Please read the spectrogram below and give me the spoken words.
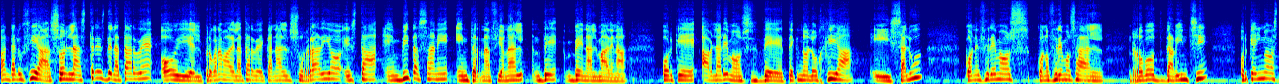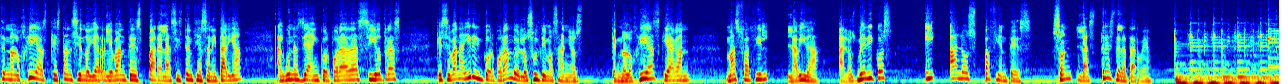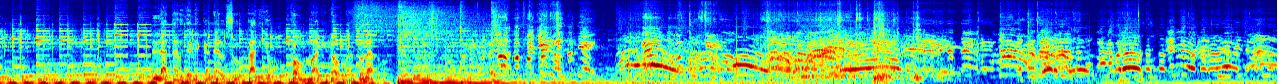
Andalucía, son las 3 de la tarde. Hoy el programa de la tarde de Canal Sur Radio está en Vitasani Internacional de Benalmádena, porque hablaremos de tecnología y salud. Conoceremos, conoceremos al robot Da Vinci, porque hay nuevas tecnologías que están siendo ya relevantes para la asistencia sanitaria, algunas ya incorporadas y otras que se van a ir incorporando en los últimos años. Tecnologías que hagan más fácil la vida a los médicos y a los pacientes. Son las 3 de la tarde. La tarde de Canal Sur Radio con Mariló Maldonado.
